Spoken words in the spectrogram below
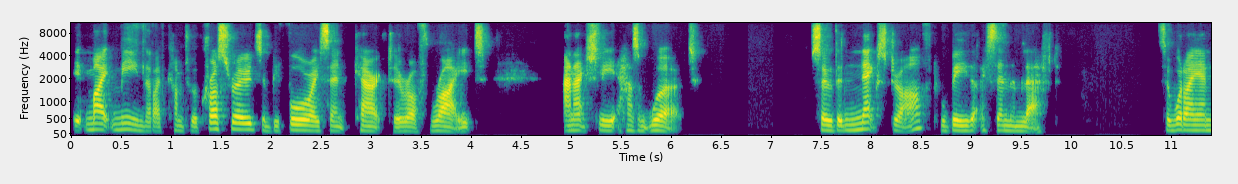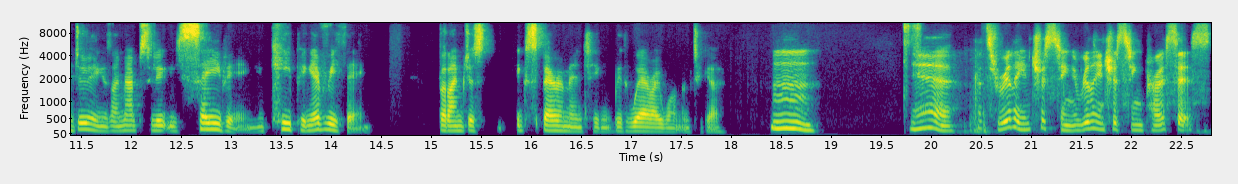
It might mean that I've come to a crossroads and before I sent character off right, and actually it hasn't worked. So the next draft will be that I send them left. So what I am doing is I'm absolutely saving and keeping everything, but I'm just experimenting with where I want them to go. Mm. Yeah, that's really interesting. A really interesting process.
